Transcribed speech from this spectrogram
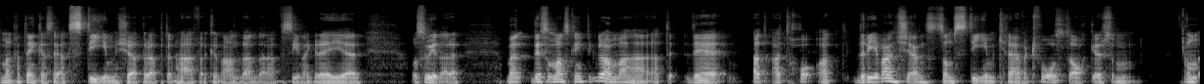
Man kan tänka sig att Steam köper upp den här för att kunna använda den för sina grejer och så vidare. Men det som man ska inte glömma här att, det, att, att, att, att driva en tjänst som Steam kräver två saker som om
